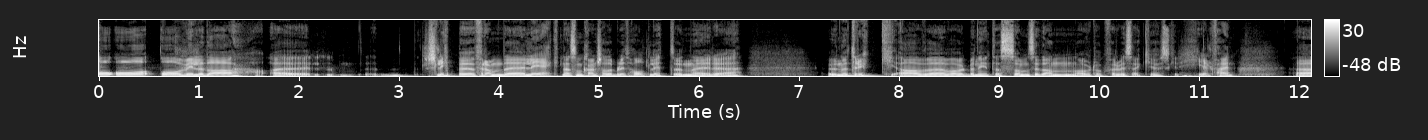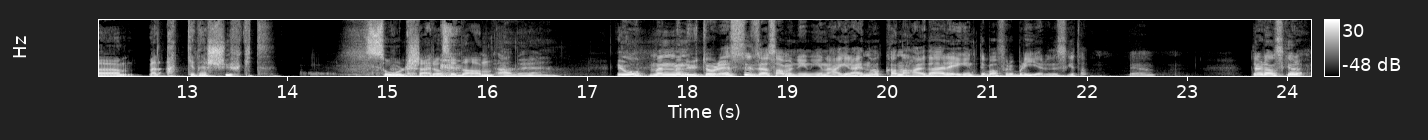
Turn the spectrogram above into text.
og, og, og ville da uh, slippe fram det lekne som kanskje hadde blitt holdt litt under, uh, under trykk av eh, var vel Benitez, som Zidane overtok for, hvis jeg ikke husker helt feil. Um, men er ikke det sjukt? Solskjær og Zidane. Ja, det... Jo, men, men utover det syns jeg sammenligningen er grei nok. Han er jo der egentlig bare for å blidgjøre disse gutta. Ja. Det er det han skal gjøre.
